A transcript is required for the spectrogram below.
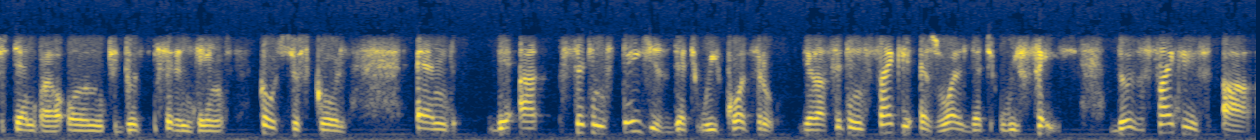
to stand by our own, to do certain things, goes to school. And there are certain stages that we go through. There are certain cycles as well that we face. Those cycles are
